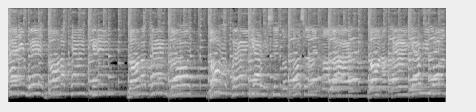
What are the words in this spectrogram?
Anyway, gonna thank him. Gonna thank God, gonna thank every single person in my life. Gonna thank everyone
